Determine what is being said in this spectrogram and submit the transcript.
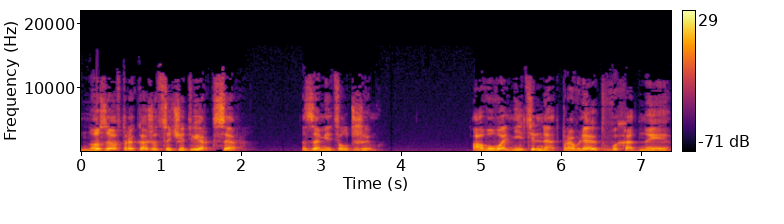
«Но завтра, кажется, четверг, сэр», – заметил Джим а в увольнительные отправляют в выходные.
